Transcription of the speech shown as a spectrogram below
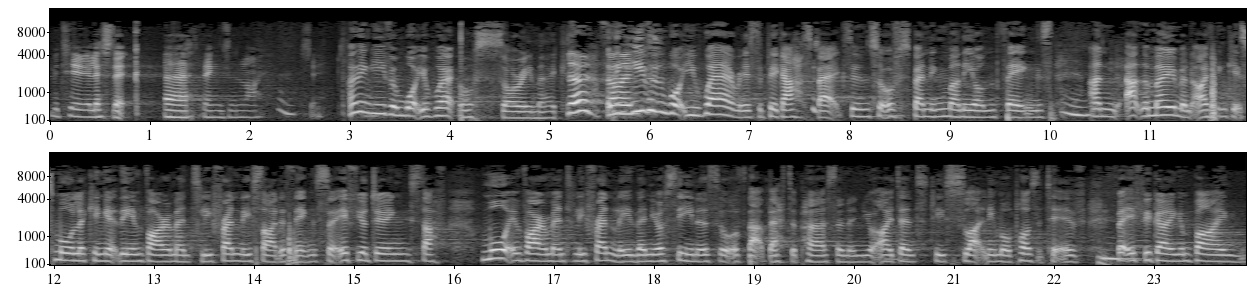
materialistic uh, things in life. So. I think even what you wear. Oh, sorry, Meg. No, I fine. think even what you wear is a big aspect in sort of spending money on things. Mm. And at the moment, I think it's more looking at the environmentally friendly side of things. So if you're doing stuff more environmentally friendly, then you're seen as sort of that better person and your identity is slightly more positive. Mm. But if you're going and buying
